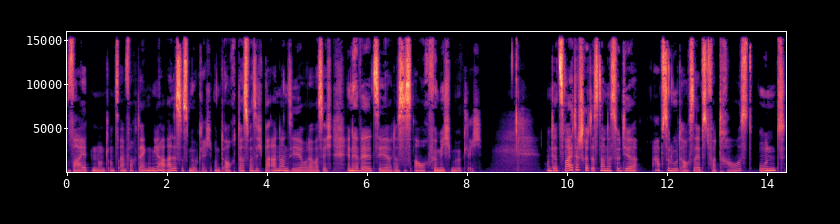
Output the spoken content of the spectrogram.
weiten und uns einfach denken, ja, alles ist möglich. Und auch das, was ich bei anderen sehe oder was ich in der Welt sehe, das ist auch für mich möglich. Und der zweite Schritt ist dann, dass du dir absolut auch selbst vertraust und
